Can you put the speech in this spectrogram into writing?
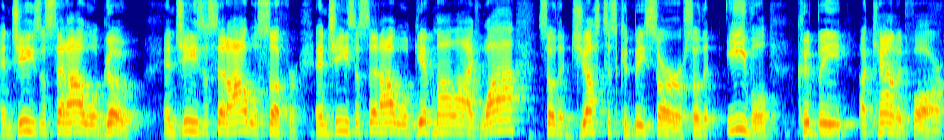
And Jesus said, I will go. And Jesus said, I will suffer. And Jesus said, I will give my life. Why? So that justice could be served, so that evil could be accounted for.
